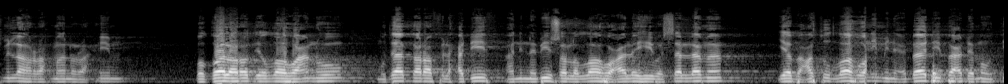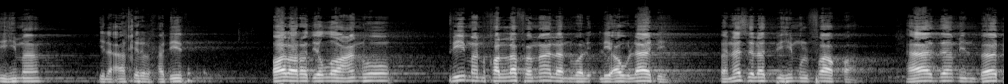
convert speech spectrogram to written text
بسم الله الرحمن الرحيم وقال رضي الله عنه مذاكرة في الحديث عن النبي صلى الله عليه وسلم يبعث الله من عباده بعد موتهما إلى آخر الحديث قال رضي الله عنه في من خلف مالا لأولاده فنزلت بهم الفاقة هذا من باب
